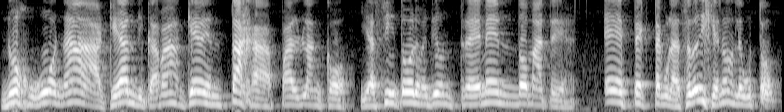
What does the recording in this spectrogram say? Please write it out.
no jugó nada. Qué handicap, qué ventaja para el blanco. Y así todo le metieron tremendo mate espectacular. Se lo dije, ¿no? ¿Le gustó?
